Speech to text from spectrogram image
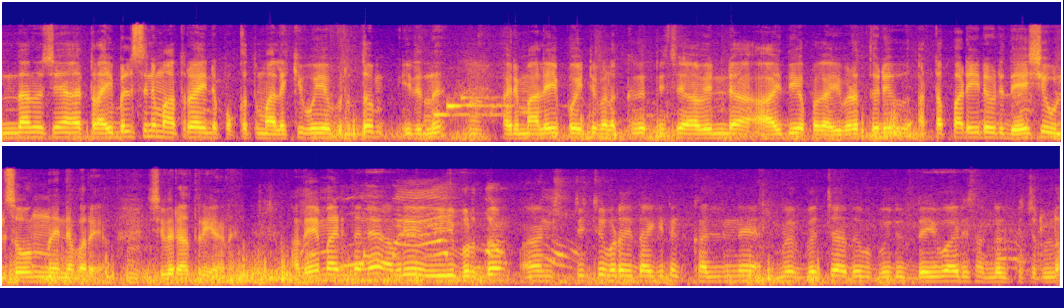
എന്താന്ന് വെച്ചാൽ ട്രൈബൽസിന് മാത്രമേ അതിന്റെ പൊക്കത്ത് മലയ്ക്ക് പോയി വൃദ്ധം ഇരുന്ന് അവർ മലയിൽ പോയിട്ട് വിളക്ക് കത്തിച്ച് അവന്റെ ആയുധിക പ്രകാരം ഇവിടുത്തെ ഒരു അട്ടപ്പാടിയുടെ ഒരു ദേശീയ ഉത്സവം എന്ന് തന്നെ പറയാം. ശിവരാത്രിയാണ്. അതേമാതിരി തന്നെ അവർ ഈ വൃദ്ധം അനുഷ്ഠിച്ച് ഇവിടെ ഇതാക്കിയിട്ട് കല്ലിനെ വെച്ച് അത് ഒരു ദൈവമായിട്ട് സങ്കല്പിച്ചിട്ടുള്ള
